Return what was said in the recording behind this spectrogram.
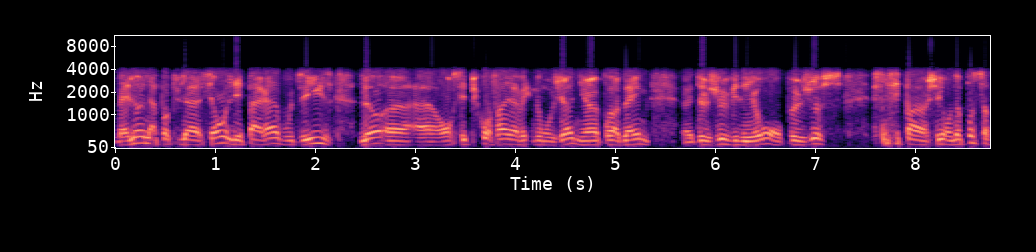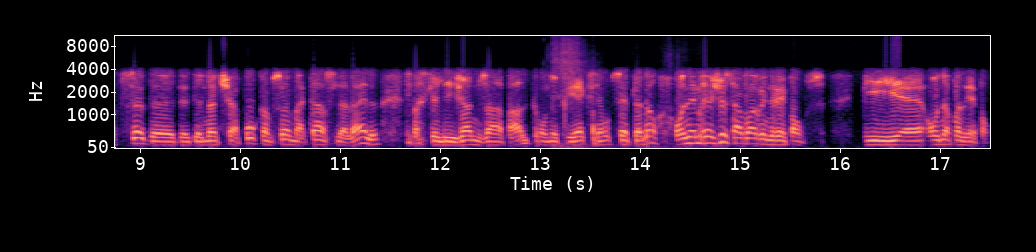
Mais là, la population, les parents vous disent là, euh, on sait plus quoi faire avec nos jeunes. Il y a un problème de jeux vidéo. On peut juste s'y pencher. On n'a pas sorti ça de, de, de, notre chapeau comme ça un matin en se levant. C'est parce que les gens nous en parlent, puis on a pris action tout simplement on aimerait juste avoir une réponse. Puis euh, on n'a pas de réponse.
